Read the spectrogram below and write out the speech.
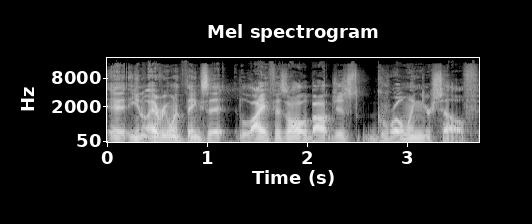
It- you know everyone thinks that life is all about just growing yourself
